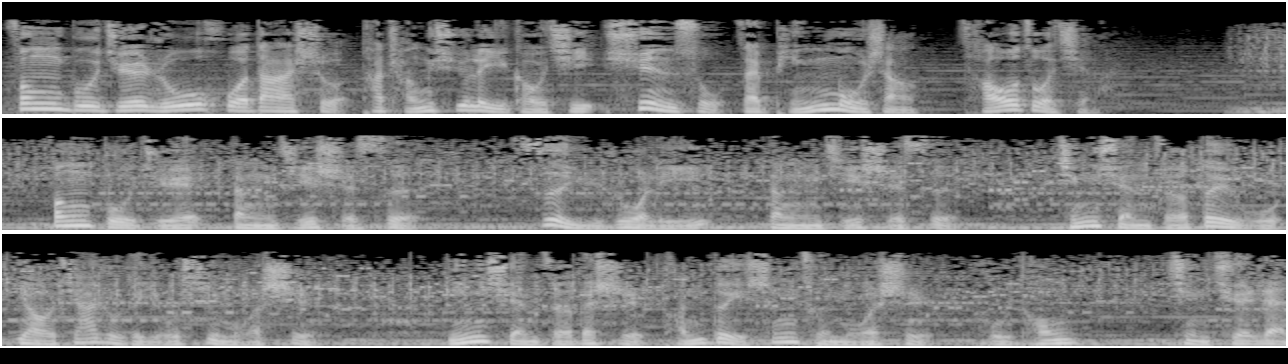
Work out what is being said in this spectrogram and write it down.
风不觉如获大赦，他长吁了一口气，迅速在屏幕上操作起来。风不绝等级十四，自语若离等级十四。请选择队伍要加入的游戏模式，您选择的是团队生存模式普通，请确认。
